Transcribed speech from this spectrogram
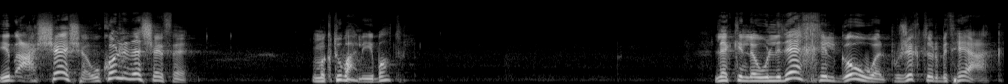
يبقى على الشاشة وكل الناس شايفاه. ومكتوب عليه باطل. لكن لو اللي داخل جوه البروجيكتور بتاعك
